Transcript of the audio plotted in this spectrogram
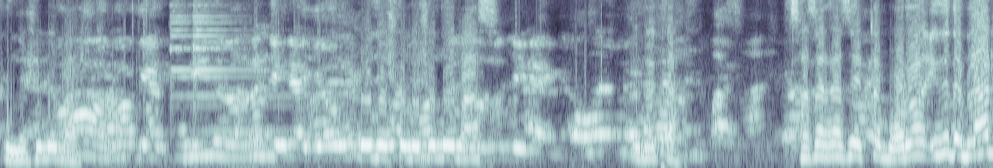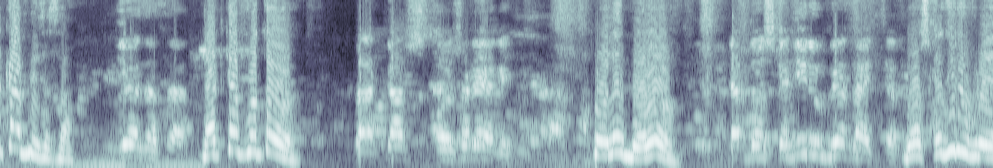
সুন্দর সুন্দর মাছ। এই যে সুন্দর সুন্দর মাছ। দেখা। চাচার কাছে একটা বড় এগুলো তো ব্লাড কাপ নিছে ব্লাড কাপ কত? অনেক বড়। দশ কেজির উপরে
